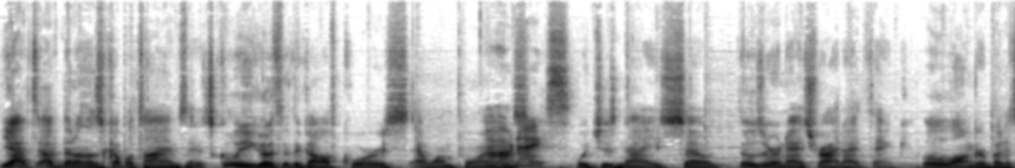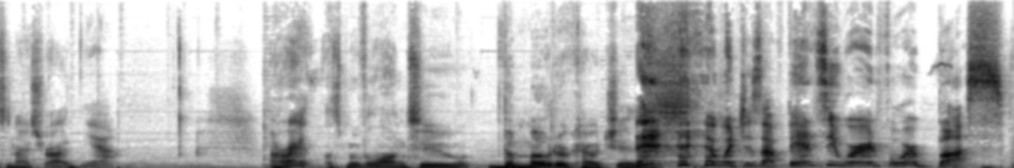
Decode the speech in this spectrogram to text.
yeah, I've, I've been on those a couple times, and it's cool. You go through the golf course at one point. Oh, nice. Which is nice. So those are a nice ride, I think. A little longer, but it's a nice ride. Yeah. All right, let's move along to the motor coaches. Which is a fancy word for bus.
